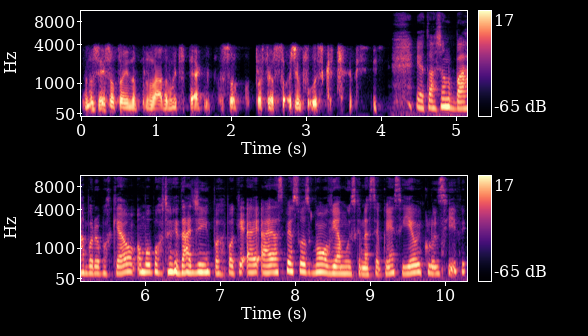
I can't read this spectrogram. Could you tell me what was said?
Eu não sei se eu estou indo para um lado muito técnico, eu sou professor de música também. Eu estou achando bárbaro, porque é uma oportunidade ímpar, porque as pessoas que vão ouvir a música na sequência, e eu inclusive,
